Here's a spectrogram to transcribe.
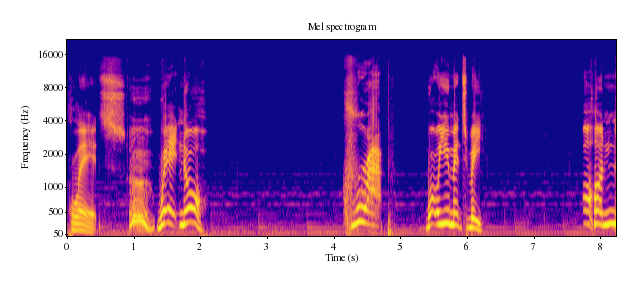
plates. Wait, no! Crap! What were you meant to be? Oh, no.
